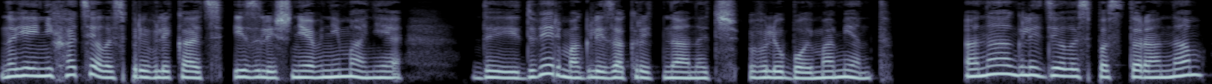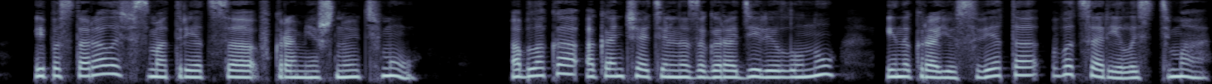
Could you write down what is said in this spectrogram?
но ей не хотелось привлекать излишнее внимание, да и дверь могли закрыть на ночь в любой момент. Она огляделась по сторонам и постаралась всмотреться в кромешную тьму. Облака окончательно загородили луну, и на краю света воцарилась тьма.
